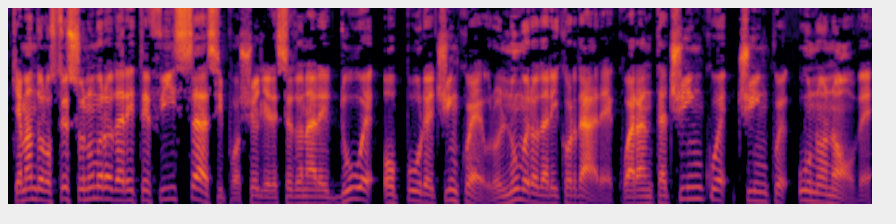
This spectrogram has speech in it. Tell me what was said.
chiamando lo stesso numero da rete fissa si può scegliere se donare 2 oppure 5 euro. Il numero da ricordare è 45 519.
